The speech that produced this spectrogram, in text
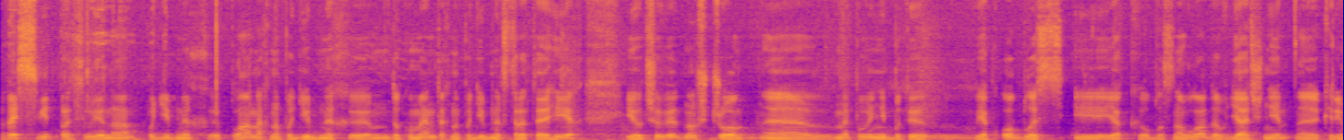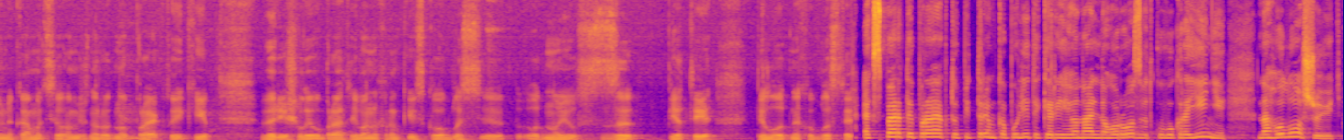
Весь світ працює на подібних планах, на подібних е, документах, на подібних стратегіях. І очевидно, що е, ми повинні бути як область і як обласна влада вдячні е, керівникам цього міжнародного проекту, які вирішили обрати Івано-Франківську область е, одною з п'яти пілотних областей. Експерти проекту підтримка політики регіонального розвитку в Україні наголошують,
